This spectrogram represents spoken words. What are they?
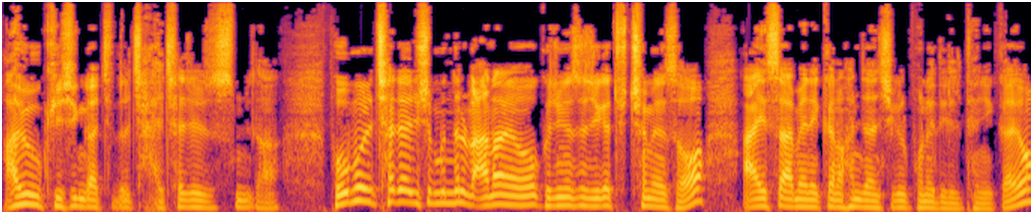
아유 귀신같이들 잘 찾아주셨습니다. 보물 찾아주신 분들 많아요. 그중에서 저희가 추첨해서 아이스 아메리카노 한 잔씩을 보내드릴 테니까요.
